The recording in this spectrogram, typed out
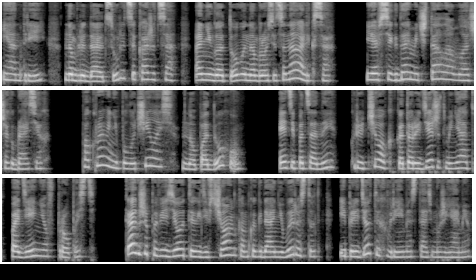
и Андрей наблюдают с улицы, кажется, они готовы наброситься на Алекса. Я всегда мечтала о младших братьях. По крови не получилось, но по духу. Эти пацаны — крючок, который держит меня от падения в пропасть. Как же повезет их девчонкам, когда они вырастут, и придет их время стать мужьями.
